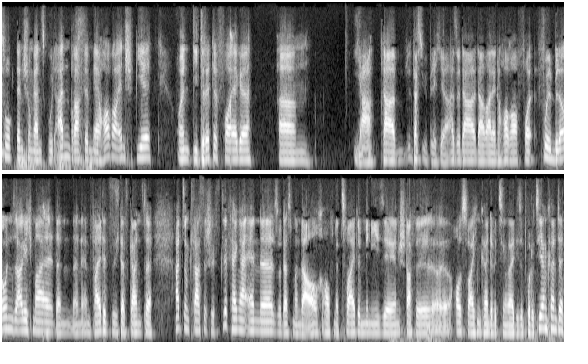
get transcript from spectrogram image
zog dann schon ganz gut an, brachte mehr Horror ins Spiel. Und die dritte Folge, ähm, ja, da das Übliche. Also da, da war der Horror voll, full blown, sage ich mal. Dann, dann entfaltet sich das Ganze. Hat so ein klassisches Cliffhanger-Ende, so dass man da auch auf eine zweite Miniserienstaffel äh, ausweichen könnte, beziehungsweise diese produzieren könnte.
